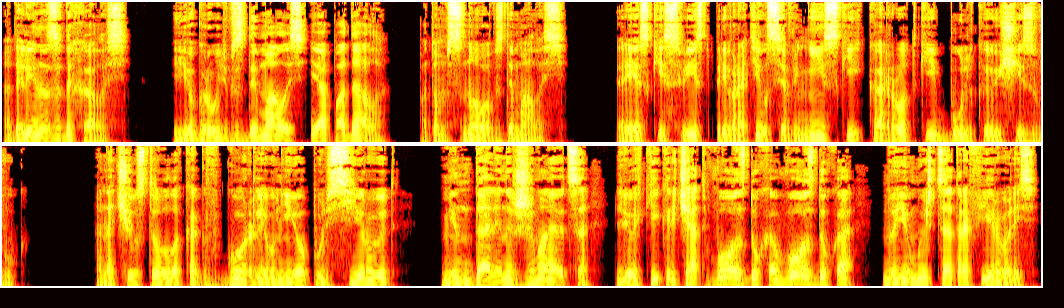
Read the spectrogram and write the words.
Аделина задыхалась. Ее грудь вздымалась и опадала, потом снова вздымалась. Резкий свист превратился в низкий, короткий, булькающий звук. Она чувствовала, как в горле у нее пульсируют, миндалины сжимаются, легкие кричат «Воздуха! Воздуха!», но ее мышцы атрофировались,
